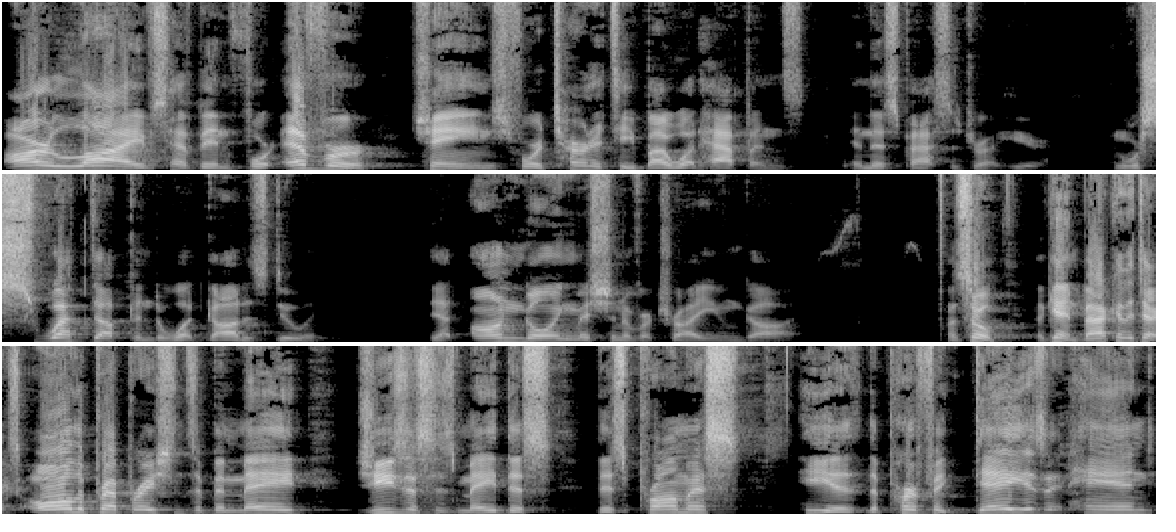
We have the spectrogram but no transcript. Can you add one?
our lives have been forever changed for eternity by what happens in this passage right here. And we're swept up into what God is doing. That ongoing mission of our triune God. And so, again, back in the text, all the preparations have been made. Jesus has made this, this promise. He is, the perfect day is at hand.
